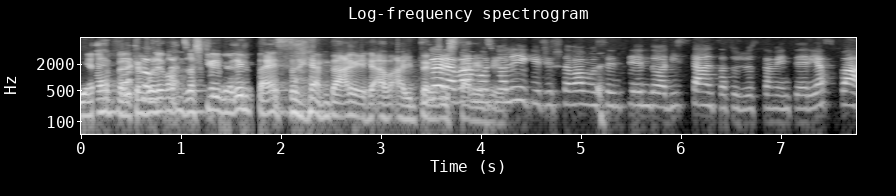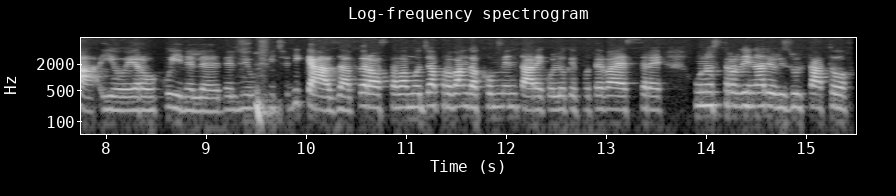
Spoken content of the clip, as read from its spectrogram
eh, perché volevamo già scrivere il pezzo e andare a, a intervistare. Noi eravamo già lì che ci stavamo sentendo a distanza, tu giustamente eri a Spa, io ero qui nel, nel mio ufficio di casa, però stavamo già provando a commentare quello che poteva essere uno straordinario risultato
